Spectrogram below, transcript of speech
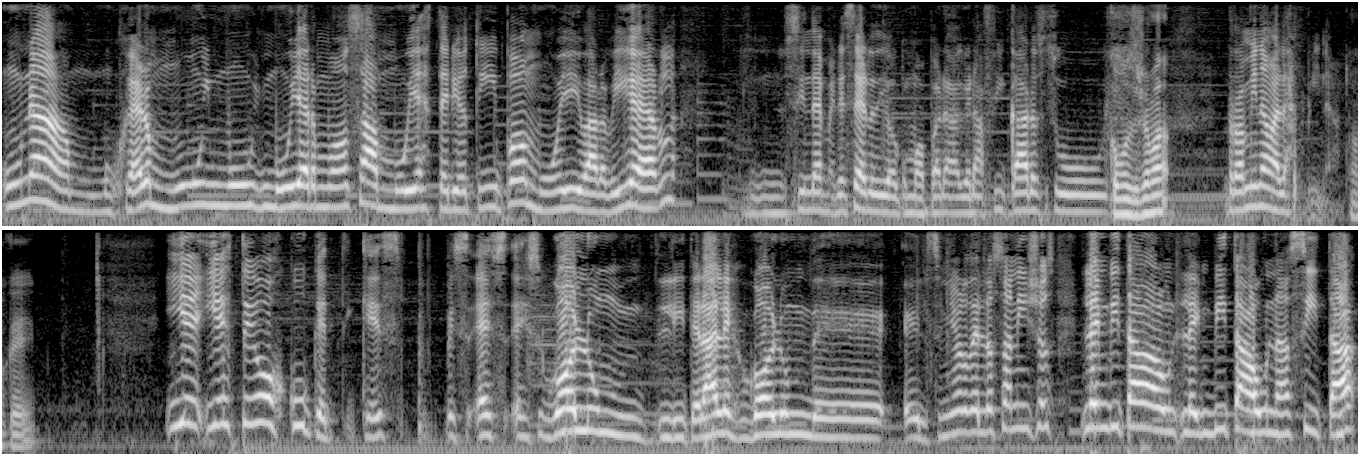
una mujer muy, muy, muy hermosa, muy estereotipo, muy Barbie Girl. Sin desmerecer, digo, como para graficar su. ¿Cómo se llama? Romina Malaspina. Ok. Y, y este Oscu, que, que es, es, es, es Gollum, literal es Gollum de El Señor de los Anillos, la, invitaba a la invita a una cita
